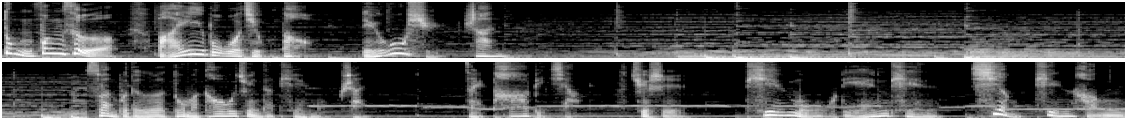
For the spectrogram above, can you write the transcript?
动风色，白波九道流雪山。算不得多么高峻的天目山。在他笔下，却是天母连天向天横，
